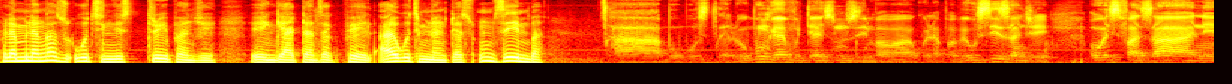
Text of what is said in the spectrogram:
phela mina ngazi ukuthi ngistripper nje eh, ngiyadansa kuphela. Hayi ukuthi mina ngidasa umzimba. Cha bobo sicela. Ubungeva udayisa umzimba wakho lapha. Bewusiza nje owesifazane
